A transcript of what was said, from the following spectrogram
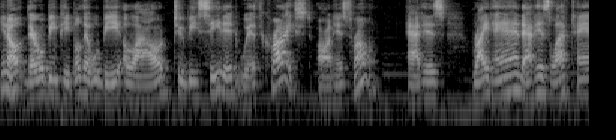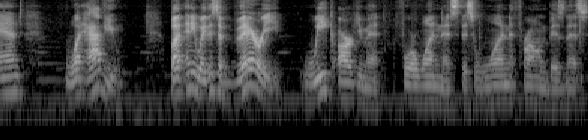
you know, there will be people that will be allowed to be seated with Christ on his throne, at his right hand, at his left hand, what have you. But anyway, this is a very weak argument for oneness, this one throne business.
